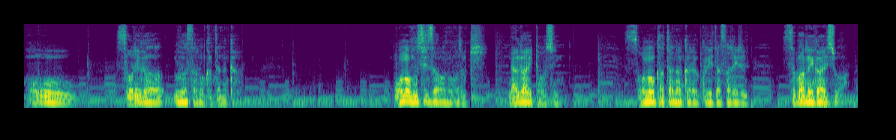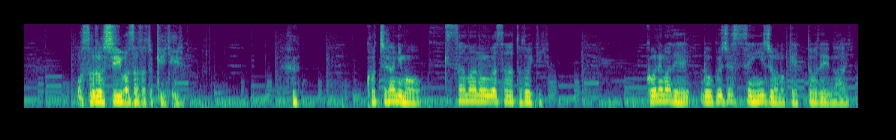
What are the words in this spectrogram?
ほうそれが噂の刀か。物干し竿のごとき長い刀身。その刀から繰り出されるツバメ返しは恐ろしい技だと聞いている。ふこちらにも貴様の噂は届いている。これまで60戦以上の決闘で無敗。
